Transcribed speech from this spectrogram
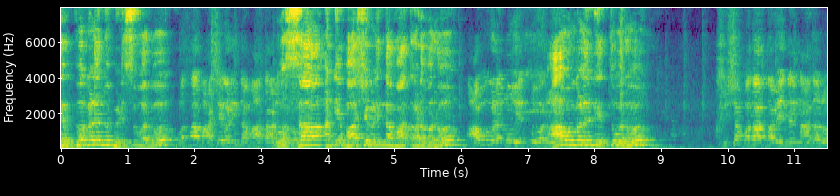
ದೆವ್ವಗಳನ್ನು ಬಿಡಿಸುವರು. ಹೊಸ ಭಾಷೆಗಳಿಂದ ಹೊಸ ಮಾತಾಡುವರು ಅನ್ಯ ಭಾಷೆಗಳಿಂದ ಮಾತಾಡುವರು. ಹಾವುಗಳನ್ನು ಎತ್ತುವರು. ಹಾವುಗಳನ್ನು ಎತ್ತುವರು. ವಿಷ ಪದಾರ್ಥವೇನಾದರೂ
